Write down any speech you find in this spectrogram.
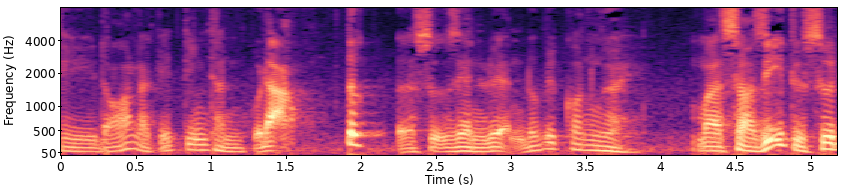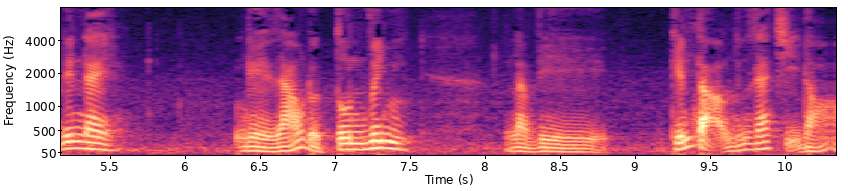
thì đó là cái tinh thần của đạo, tức là sự rèn luyện đối với con người. Mà sở dĩ từ xưa đến nay, nghề giáo được tôn vinh là vì kiến tạo những giá trị đó.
